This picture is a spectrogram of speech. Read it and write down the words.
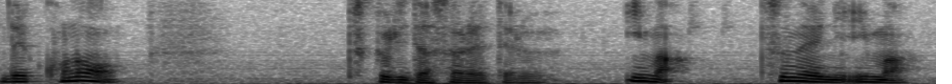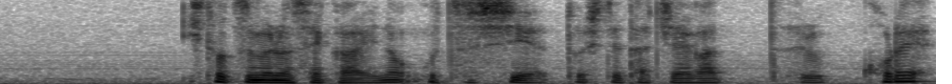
でこの作り出されてる今常に今一つ目の世界の写し絵として立ち上がってるこれ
